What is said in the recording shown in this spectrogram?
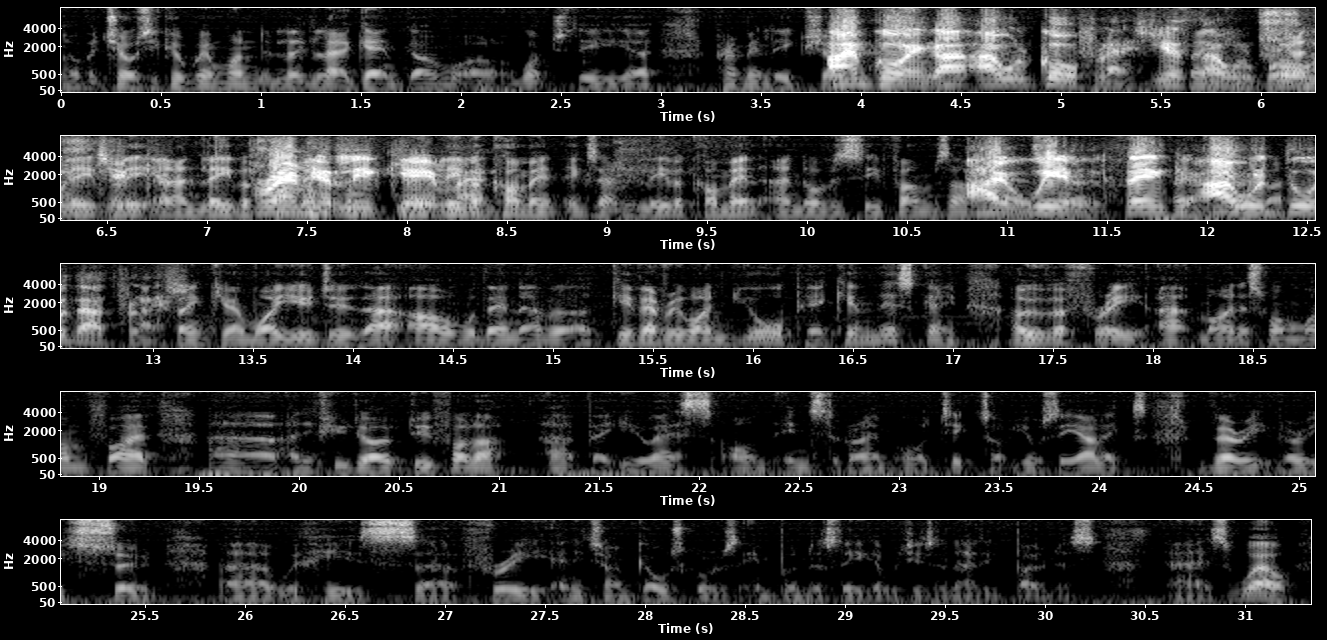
No, but Chelsea could win one. Again, go and watch the uh, Premier League show. I'm going. I, I, will go, Flash. Yes, Thank I will you. go. And leave, leave, and leave a Premier comment. League game. Leave, leave a comment. Exactly. Leave a comment and obviously thumbs up. I will. Well. Thank, Thank, you. I will much. do that, Flash. Thank you. And while you do that, I will then have a, give everyone your pick in this game over free at minus one one five. Uh, and if you do, do follow uh, BetUS on Instagram or TikTok, you'll see Alex very very soon uh, with his uh, free anytime goal scorers in Bundesliga, which is an added bonus uh, as well.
